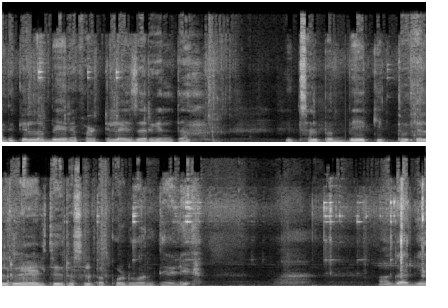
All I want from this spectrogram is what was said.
ಇದಕ್ಕೆಲ್ಲ ಬೇರೆ ಫರ್ಟಿಲೈಸರ್ಗಿಂತ ಇದು ಸ್ವಲ್ಪ ಬೇಕಿತ್ತು. ಎಲ್ಲರೂ ಹೇಳ್ತಿದ್ರು ಸ್ವಲ್ಪ ಕೊಡು ಅಂತೇಳಿ. ಹಾಗಾಗಿ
